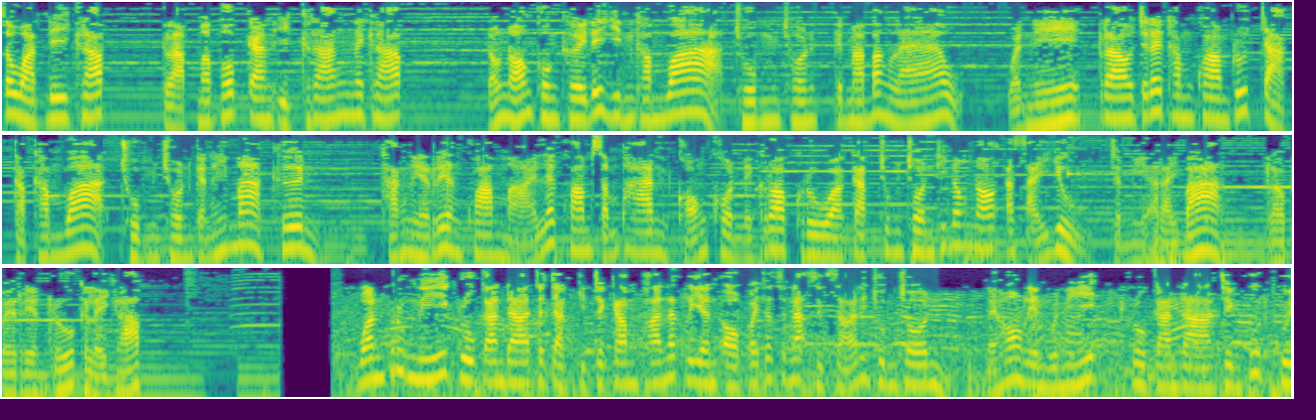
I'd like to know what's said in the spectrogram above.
สวัสดีครับ กลับมาพบกันอีกครั้งนะครับ น้องๆคงเคยได้ยินคำว่า ชุมชนกันมาบ้างแล้ว วันนี้เราจะได้ทำความรู้จักกับคำว่า ชุมชนกันให้มากขึ้น ทั้งในเรื่องความหมายและความสัมพันธ์ของคนในครอบครัวกับชุมชนที่น้องๆอาศัยอยู่ จะมีอะไรบ้าง เราไปเรียนรู้กันเลยครับ วันพรุ่งนี้ครูการดาจะจัดกิจกรรมพานักเรียนออกไปทัศนศึกษาในชุมชน ในห้องเรียนวันนี้ ครูการดาจึงพูดคุย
